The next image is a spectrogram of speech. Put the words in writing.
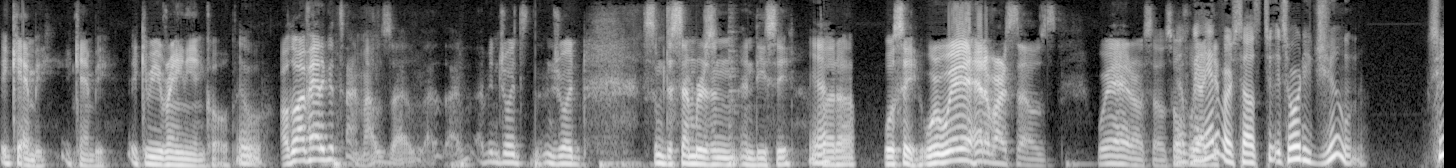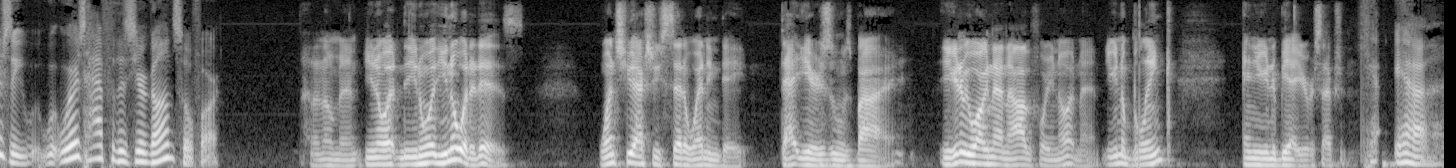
It can be. It can be. It can be rainy and cold. Ooh. Although I've had a good time. I was. I, have enjoyed enjoyed some December's in, in DC. Yeah. But uh, we'll see. We're way ahead of ourselves. We're ahead of ourselves. Hopefully, yeah, we're ahead of ourselves too. It's already June. Seriously, where's half of this year gone so far? I don't know, man. You know what? You know what? You know what it is. Once you actually set a wedding date, that year zooms by. You're gonna be walking down the aisle before you know it, man. You're gonna blink, and you're gonna be at your reception. Yeah, yeah.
